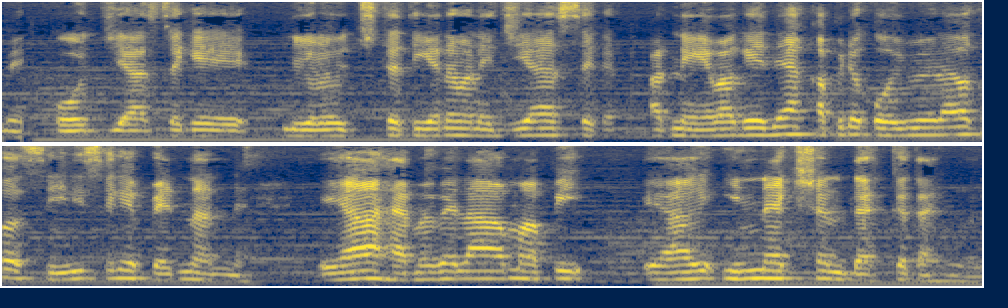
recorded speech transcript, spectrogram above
මේ කෝජ්ජාස්සගේ ලියලෝච්ට තියෙනවන ජියස්සක අන්න ඒවගේ දෙයක් අපිට කොයිම වෙලාවක සිරිසගේ පෙන්න්න එයා හැම වෙලාම අපි එයා ඉන්නක්ෂන් දැක්ක තැන්වල.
